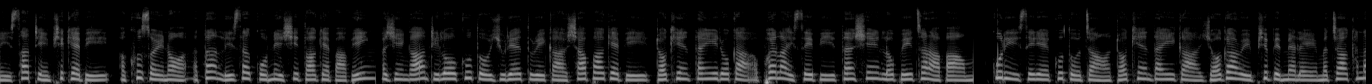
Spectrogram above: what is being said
နေစတင်ဖြစ်ခဲ့ပြီးအခုဆိုရင်တော့အသက်49နှစ်ရှိသွားခဲ့ပါပြီအရင်ကဒီလိုကုသိုလ်ယူတဲ့သူတွေကရှားပါခဲ့ပြီးဒေါခင်တန်းရီတို့ကအဖွဲလိုက်ဆေးပြီးတန်ရှင်းလုပ်ပေးကြတာပါ ကုရီဆေးတဲ့ကုသိုလ်ကြောင့်ဒေါခင်တန်းရီကယောဂတွေဖြစ်ပေမဲ့လည်းမကြာခဏ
